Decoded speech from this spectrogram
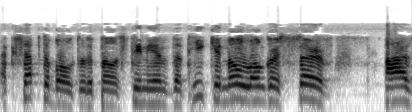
acceptable to the Palestinians, that he can no longer serve as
